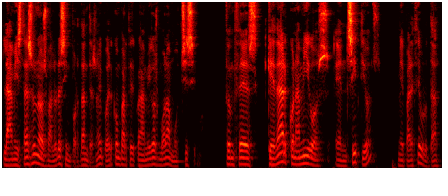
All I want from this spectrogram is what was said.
la amistad es unos valores importantes, ¿no? Y poder compartir con amigos mola muchísimo. Entonces, quedar con amigos en sitios me parece brutal.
